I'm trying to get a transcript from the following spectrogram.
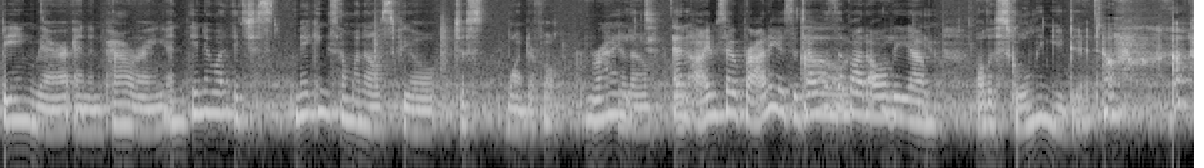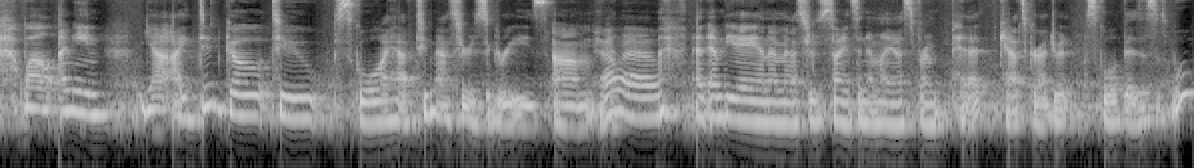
being there and empowering. And you know what? It's just making someone else feel just wonderful. Right. You know? And, and I'm so proud of you. So tell oh, us about all the um, all the schooling you did. well, I mean, yeah, I did go to school. I have two master's degrees. Um, Hello. An MBA and a master's of science in MIS from Pitt, Katz Graduate School of Business. Woo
